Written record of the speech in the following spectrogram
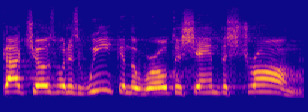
God chose what is weak in the world to shame the strong.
